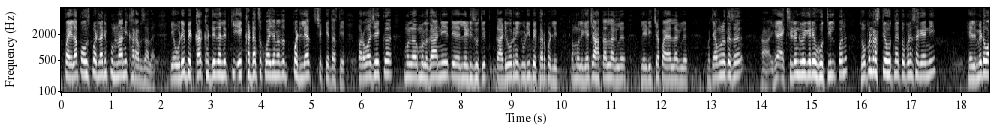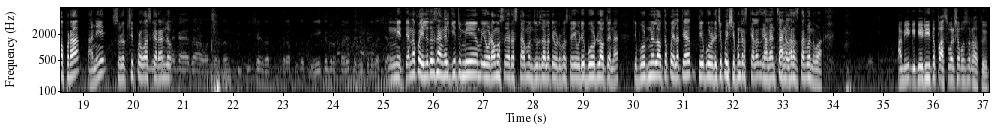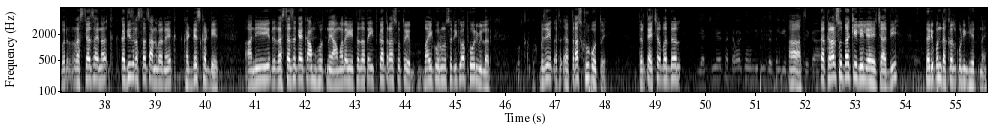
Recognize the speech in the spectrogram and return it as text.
पहिला पाऊस पडला आणि पुन्हा आणि खराब झाला आहे एवढे बेकार खड्डे झालेत की एक खड्डा चुकवायच्या नंतर पडल्याच शक्यता असते. परवा जे एक मुल मुलगा आणि ते लेडीज होती गाडीवरून एक एवढी बेकार पडलीत. त्या मुलग्याच्या हाताला लागलं लेडीजच्या पायाला लागलं. मग त्यामुळे कसं हां हे ॲक्सिडेंट वगैरे होतील पण जो पण रस्ते होत नाही तोपर्यंत सगळ्यांनी हेल्मेट वापरा आणि सुरक्षित प्रवास करा शहरात एकच रस्ता आहे सगळीकडे अशी नेत्यांना पहिलं तर सांगाल की तुम्ही एवढा मस्त रस्ता मंजूर झाला तेवढं मस्त एवढे बोर्ड लावताय ना ते बोर्ड न लावता पहिला त्या ते बोर्डाचे पैसे पण रस्त्यालाच घाला आणि चांगला रस्ता बनवा. आम्ही गे- गेली इथं पाच वर्षापासून राहतोय पण रस्त्याचा आहे ना कधीच रस्ता चांगला नाही खड्डेच खड्डे आहेत. आणि रस्त्याचं काही काम होत नाही आम्हाला इथं जाता इतका त्रास होतोय बाईकवरून असू दे किंवा फोर व्हीलर म्हणजे त्रास खूप होतोय. तर त्याच्याबद्दल हा तक्रार सुद्धा केलेली आहे ह्याच्या आधी. तरी पण दखल कोणी घेत नाही.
